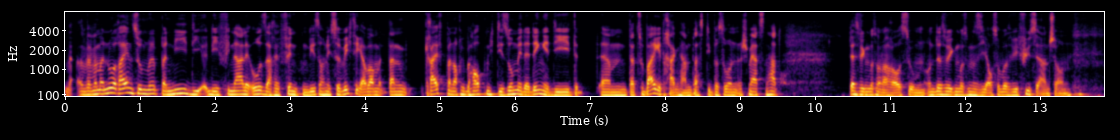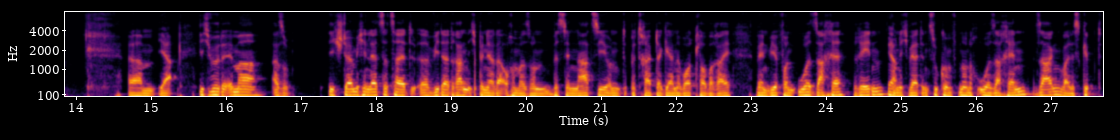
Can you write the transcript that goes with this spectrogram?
wenn man nur reinzoomt, wird man nie die, die finale Ursache finden. Die ist auch nicht so wichtig, aber dann greift man auch überhaupt nicht die Summe der Dinge, die ähm, dazu beigetragen haben, dass die Person Schmerzen hat. Deswegen muss man auch rauszoomen und deswegen muss man sich auch sowas wie Füße anschauen. Ähm, ja, ich würde immer, also ich störe mich in letzter Zeit äh, wieder dran. Ich bin ja da auch immer so ein bisschen Nazi und betreibe da gerne Wortklauberei, wenn wir von Ursache reden. Ja. Und ich werde in Zukunft nur noch Ursachen sagen, weil es gibt,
